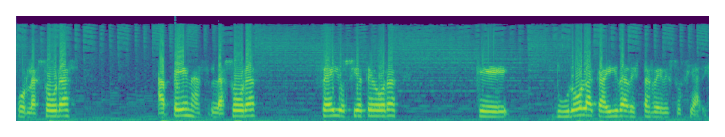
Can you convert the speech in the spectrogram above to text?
por las horas, apenas las horas, 6 o 7 horas que duró la caída de estas redes sociales.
